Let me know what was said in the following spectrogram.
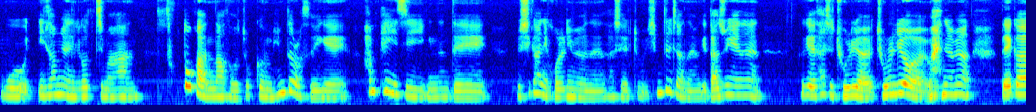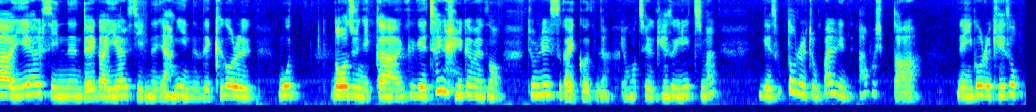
뭐 2, 3년 읽었지만 속도가 안 나서 조금 힘들었어요. 이게 한 페이지 읽는데 시간이 걸리면은 사실 좀 힘들잖아요. 나중에는 그게 사실 졸려요. 졸려요. 왜냐면 내가 이해할 수 있는, 뇌가 이해할 수 있는 양이 있는데 그거를 못 넣어주니까 그게 책을 읽으면서 졸릴 수가 있거든요. 영어 책을 계속 읽지만 이게 속도를 좀 빨리 하고 싶다. 근데 이거를 계속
